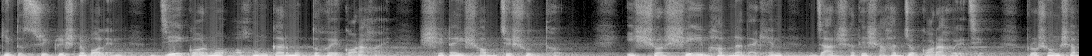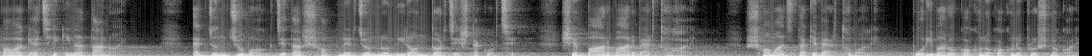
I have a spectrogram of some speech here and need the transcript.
কিন্তু শ্রীকৃষ্ণ বলেন, যে কর্ম অহংকার মুক্ত হয়ে করা হয়, সেটাই সবচেয়ে শুদ্ধ। ঈশ্বর সেই ভাবনা দেখেন যার সাথে সাহায্য করা হয়েছে। প্রশংসা পাওয়া গেছে কিনা তা নয়। একজন যুবক যে তার স্বপ্নের জন্য নিরন্তর চেষ্টা করছে, সে বারবার ব্যর্থ হয়। সমাজ তাকে ব্যর্থ বলে, পরিবারও কখনো কখনো প্রশ্ন করে।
